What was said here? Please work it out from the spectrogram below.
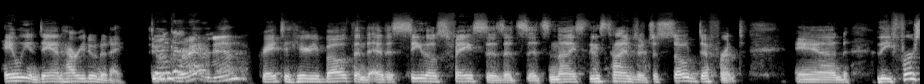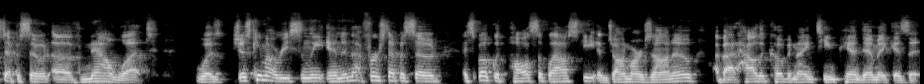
Haley and Dan, how are you doing today? Doing great, man. Great to hear you both and, and to see those faces. It's it's nice. These times are just so different. And the first episode of Now What was just came out recently. And in that first episode, I spoke with Paul Sobolewski and John Marzano about how the COVID 19 pandemic is a,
